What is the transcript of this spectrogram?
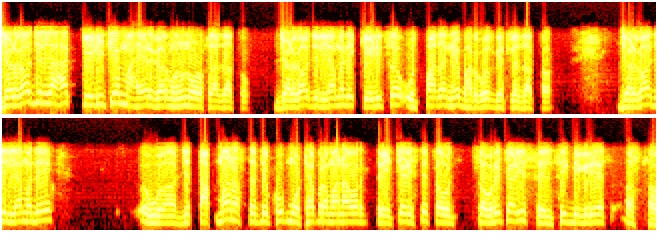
जळगाव जिल्हा हा केळीचे माहेरघर म्हणून ओळखला जातो. जळगाव जिल्ह्यामध्ये केळीचं उत्पादन हे भरघोस घेतलं जातं. जळगाव जिल्ह्यामध्ये व- जे तापमान असतं ते खूप मोठ्या प्रमाणावर त्रेचाळीस ते चौ चौवेचाळीस सेल्सिअस डिग्री असतं.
